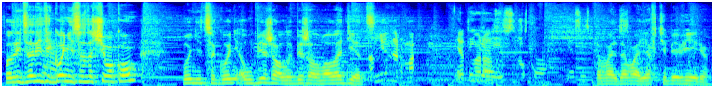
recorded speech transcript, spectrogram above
Смотрите, смотрите, гонится за чуваком. Гонится, гонится. Убежал, убежал, молодец. А Это я, если что. Давай, давай, я в тебя верю.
